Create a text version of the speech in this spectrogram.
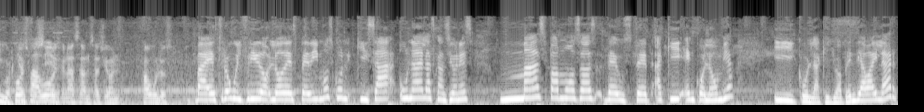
Ana, porque por esto sí favor. es una sensación fabulosa. Maestro Wilfrido, lo despedimos con quizá una de las canciones más famosas de usted aquí en Colombia y con la que yo aprendí a bailar.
